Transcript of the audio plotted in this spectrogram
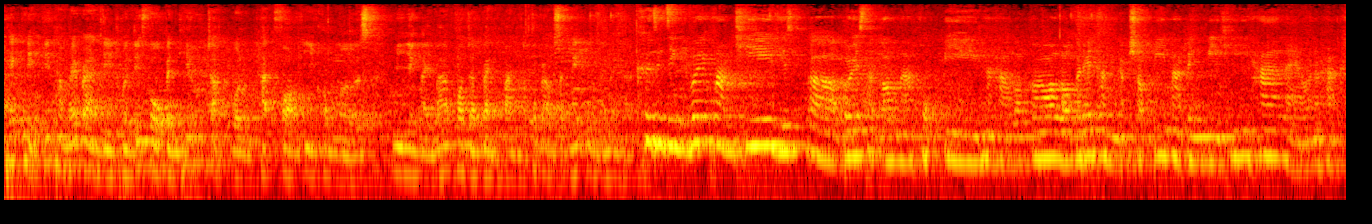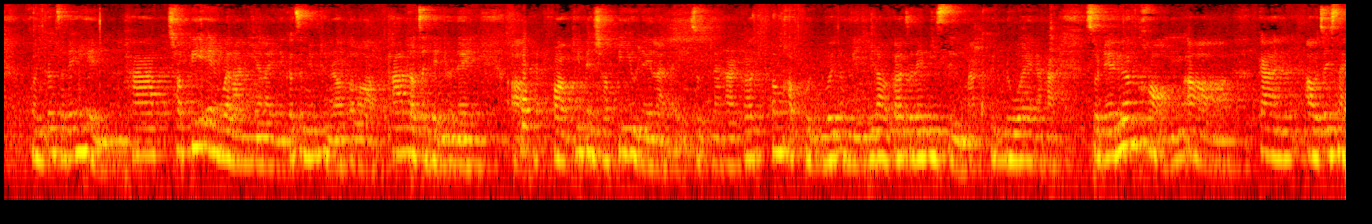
เทคนิคที่ทำให้แบรนด์ D24 เป็นที่รู้จักบนแพลตฟอร์ม e-commerce มียังไงบ้างพอจะแบ่งปันกับพวกเราสักนิดนึงได้ไหมครับคือจริงๆ ด้วยความที่เอ่อบริษัทเรามา 6 ปีนะคะแล้วก็เราก็ได้ทำกับ s h อ p e e มาเป็นปีที่5แล้วนะ คะคนก็จะได้เห็นภาพ s h อ p e e เองเวลามีอะไรเนี่ยก็จะนึกถึงเราตลอด ภาพเราจะเห็นอยู่ในเอ่อแพลตฟอร์มที่เป็น s h อ p e e อยู่ในหลาย ๆ จุดนะคะ ก็ต้องขอบคุณด้วยตรงนี้ที่เราก็จะได้มีสื่อมากขึ้นด้วยนะคะ ส่วนในเรื่องของเออการเอาใจใส่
